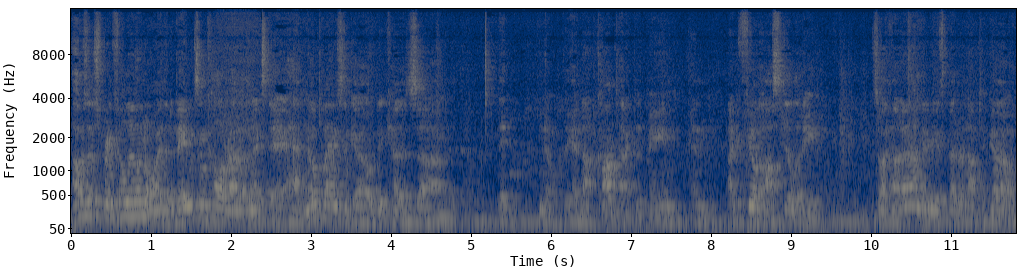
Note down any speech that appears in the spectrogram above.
I was in Springfield, Illinois. The debate was in Colorado the next day. I had no plans to go because um, they, you know, they had not contacted me, and, and I could feel the hostility. So I thought, ah, maybe it's better not to go.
